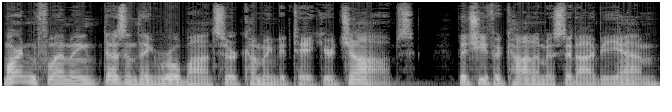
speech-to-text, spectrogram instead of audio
Martin Fleming doesn't think robots are coming to take your jobs. The chief economist at IBM,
